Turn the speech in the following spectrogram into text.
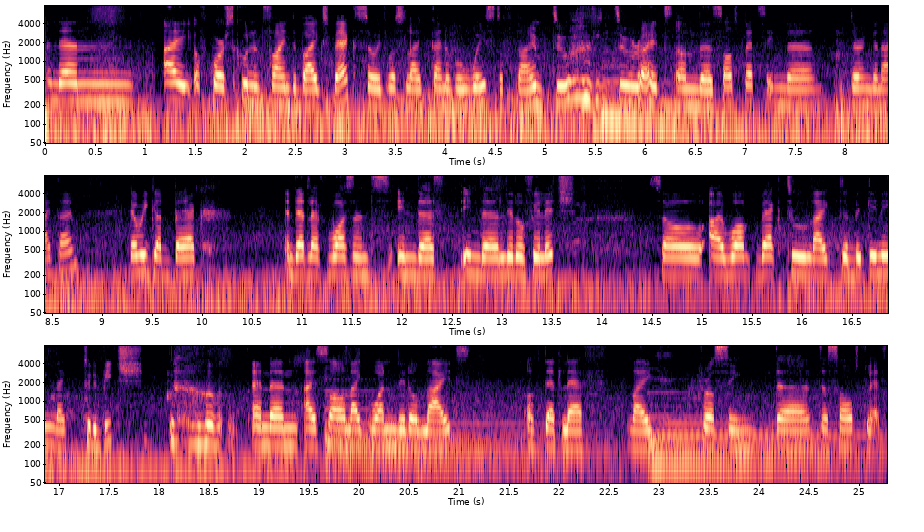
And then I, of course, couldn't find the bikes back, so it was like kind of a waste of time to to ride on the salt flats in the during the nighttime. Then we got back, and Detlef wasn't in the in the little village, so I walked back to like the beginning, like to the beach, and then I saw like one little light of Detlef like crossing the the salt flat,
